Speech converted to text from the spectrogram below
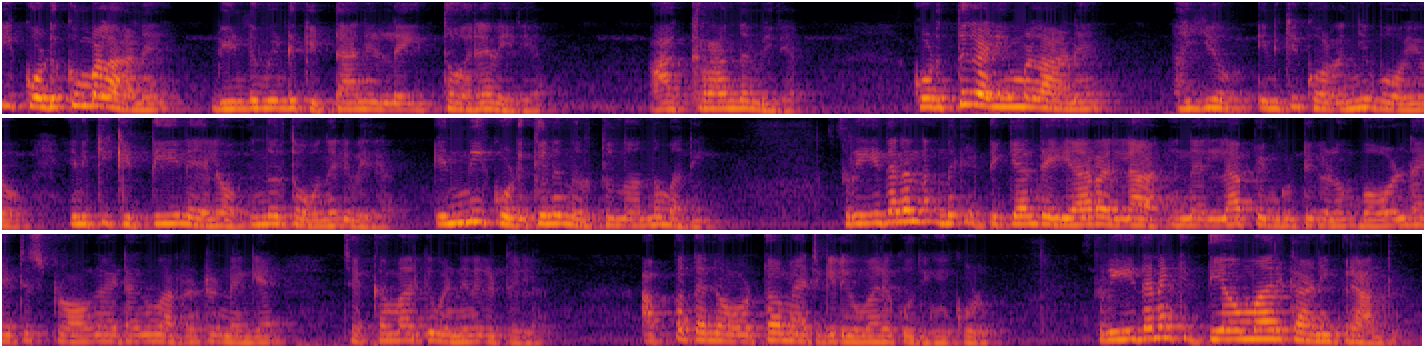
ഈ കൊടുക്കുമ്പോഴാണ് വീണ്ടും വീണ്ടും കിട്ടാനുള്ള ഈ ത്വര വരിക ആക്രാന്തം വരിക. കൊടുത്തു കഴിയുമ്പോഴാണ് അയ്യോ എനിക്ക് കുറഞ്ഞു പോയോ? എനിക്ക് കിട്ടിയില്ലേലോ? എന്നൊരു തോന്നൽ വരിക. എന്നീ കൊടുക്കൽ നിർത്തുന്നു അന്ന് മതി. സ്ത്രീധനം തന്ന് കെട്ടിക്കാൻ തയ്യാറല്ല എന്ന എല്ലാ പെൺകുട്ടികളും ബോൾഡായിട്ട് സ്ട്രോങ് ആയിട്ട് അങ്ങ് പറഞ്ഞിട്ടുണ്ടെങ്കിൽ ചെക്കന്മാർക്ക് പെണ്ണിന് കിട്ടില്ല. അപ്പം തന്നെ ഓട്ടോമാറ്റിക്കലി ഇവന്മാരെ കൊതുങ്ങിക്കോളും സ്ത്രീധനം കിട്ടിയവന്മാർക്കാണ് ഈ പ്രാന്ത്.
